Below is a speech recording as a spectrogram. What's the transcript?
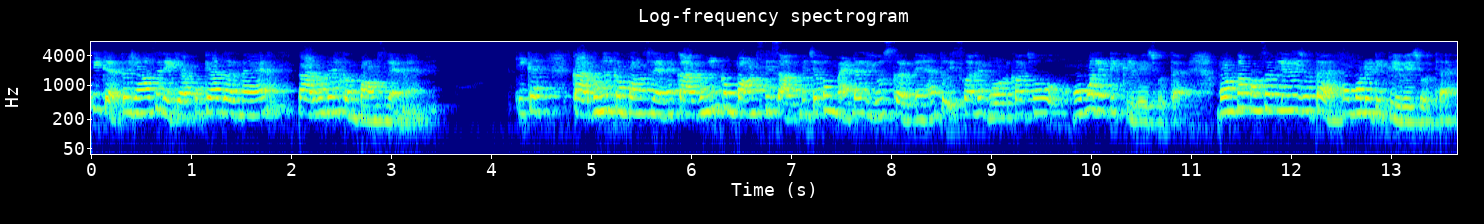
ठीक है? तो यहाँ से देखिए, आपको क्या करना है? कार्बोनिल कंपाउंड्स लेना हैं। ठीक है? कार्बोनिल कंपाउंड्स लेने कार्बोनिल कंपाउंड्स के साथ में जब हम मेटल यूज़ करते हैं तो इस वाले बॉन्ड का जो होमोलिटिक क्लीवेज होता है बॉन्ड का कौन सा क्लीवेज होता है? होमोलिटिक क्लीवेज होता है।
